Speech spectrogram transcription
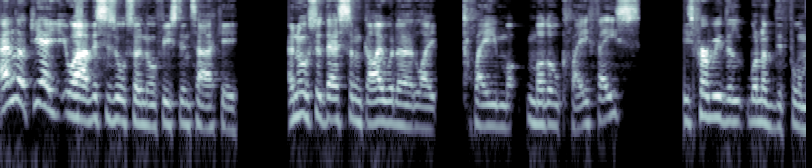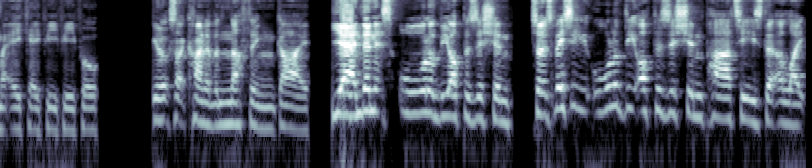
and look, yeah, you- well, this is also northeastern Turkey, and also there's some guy with a like clay model clay face. He's probably the one of the former AKP people. He looks like kind of a nothing guy. Yeah, and then it's all of the opposition. So it's basically all of the opposition parties that are like,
